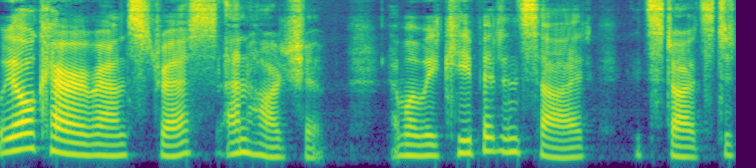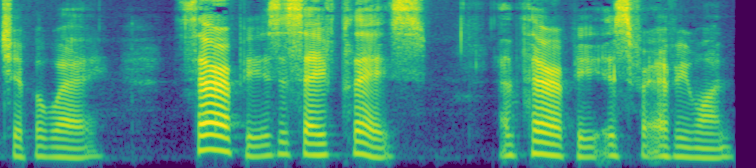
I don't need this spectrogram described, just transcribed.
We all carry around stress and hardship, and when we keep it inside, it starts to chip away. Therapy is a safe place, and therapy is for everyone.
